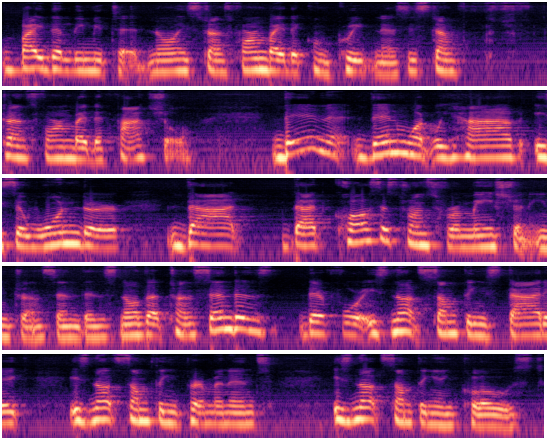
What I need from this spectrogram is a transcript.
by the limited no it's transformed by the concreteness it's transformed by the factual then then what we have is a wonder that that causes transformation in transcendence. No, that transcendence, therefore, is not something static, is not something permanent, is not something enclosed.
